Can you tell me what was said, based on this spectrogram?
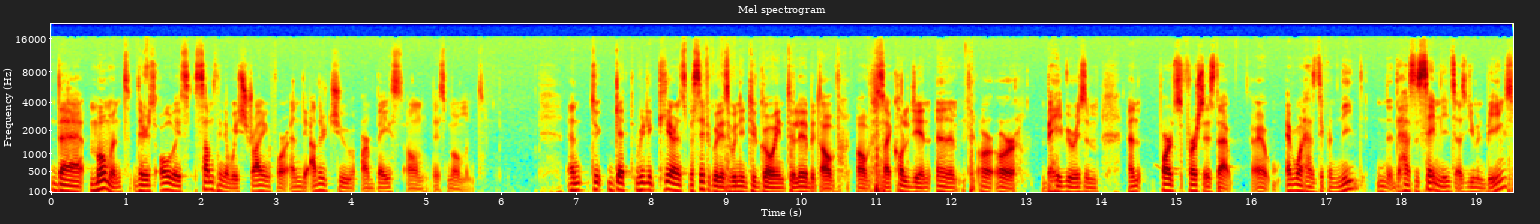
the moment, there is always something that we're striving for, and the other two are based on this moment. And to get really clear and specific with this, we need to go into a little bit of, of psychology and uh, or, or behaviorism. And parts first is that uh, everyone has different needs, has the same needs as human beings,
